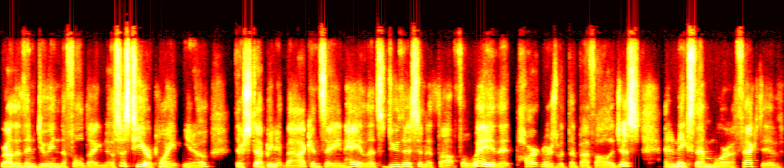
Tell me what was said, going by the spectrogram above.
rather than doing the full diagnosis. To your point, you know they're stepping it back back and saying, hey, let's do this in a thoughtful way that partners with the pathologist and makes them more effective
